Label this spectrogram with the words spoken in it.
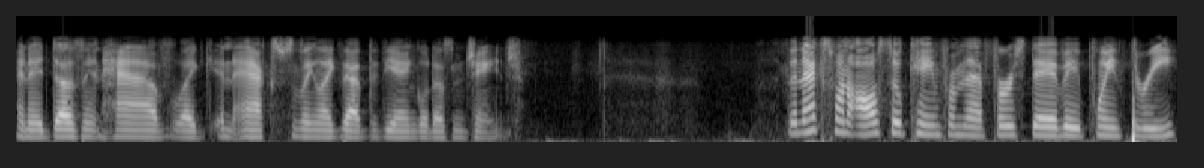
and it doesn't have like an x or something like that, that the angle doesn't change. The next one also came from that first day of 8.3,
